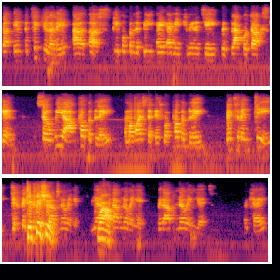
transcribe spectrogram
But in particularly uh, us, people from the BAME community with black or dark skin. So we are probably and my wife said this, we're probably vitamin D deficient, deficient. without knowing it. Yeah, wow. without knowing it. Without knowing it. Okay?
